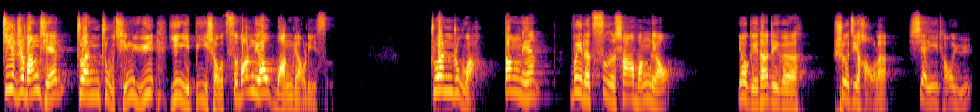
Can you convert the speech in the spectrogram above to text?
继之王前专注情鱼，因以匕首刺王僚，王僚立死。专注啊，当年为了刺杀王僚，要给他这个设计好了，献一条鱼，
